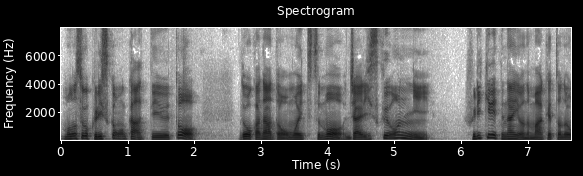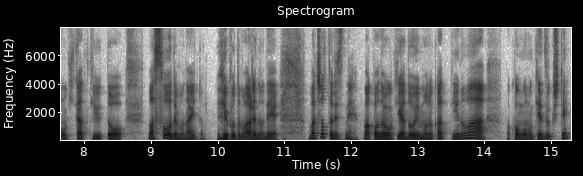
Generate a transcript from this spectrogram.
ものすごくリスクオンかっていうと、どうかなと思いつつも、じゃあリスクオンに振り切れてないようなマーケットの動きかっていうと、まあそうでもないということもあるので、まあちょっとですね、まあこの動きがどういうものかっていうのは、今後も継続して、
